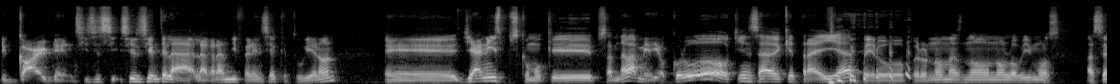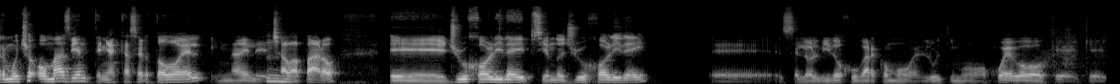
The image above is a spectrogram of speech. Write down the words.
The Garden, sí, se siente la, gran diferencia que tuvieron. Eh, Giannis, pues como que pues, andaba medio crudo, quién sabe qué traía, pero, pero no más no, no lo vimos hacer mucho, o más bien tenía que hacer todo él y nadie le echaba paro. Eh, Drew Holiday, pues, siendo Drew Holiday, eh, se le olvidó jugar como el último juego que,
